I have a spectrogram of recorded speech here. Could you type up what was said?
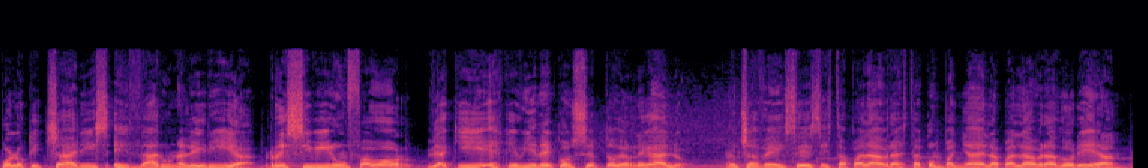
por lo que charis es dar una alegría, recibir un favor. De aquí es que viene el concepto de regalo. Muchas veces esta palabra está acompañada de la palabra doream,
